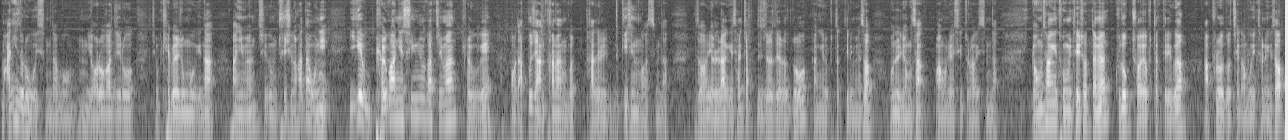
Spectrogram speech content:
많이 들어오고 있습니다. 뭐 음, 여러 가지로 지금 개별 종목이나 아니면 지금 주식을 하다 보니 이게 아닌 수익률 같지만 결국에 어, 나쁘지 않다라는 걸 다들 느끼시는 것 같습니다. 그래서 연락이 살짝 늦어져도 양해를 부탁드리면서 오늘 영상 마무리할 수 있도록 하겠습니다. 영상이 도움이 되셨다면 구독, 좋아요 부탁드리고요. 앞으로도 제가 모니터링해서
